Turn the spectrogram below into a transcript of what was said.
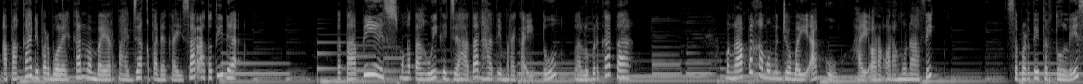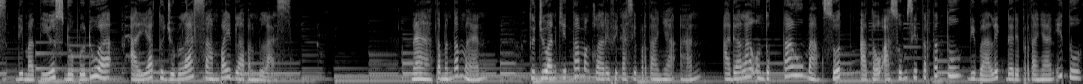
apakah diperbolehkan membayar pajak kepada kaisar atau tidak? Tetapi Yesus mengetahui kejahatan hati mereka itu, lalu berkata, "Mengapa kamu mencobai aku, hai orang-orang munafik?" Seperti tertulis di Matius 22 ayat 17 sampai 18. Nah, teman-teman, tujuan kita mengklarifikasi pertanyaan adalah untuk tahu maksud atau asumsi tertentu di balik dari pertanyaan itu.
